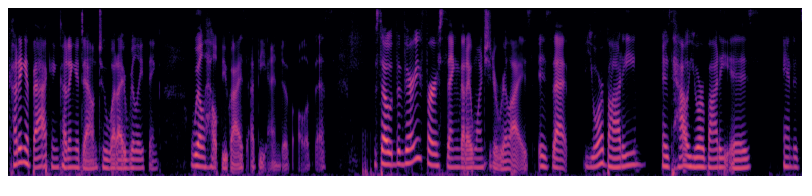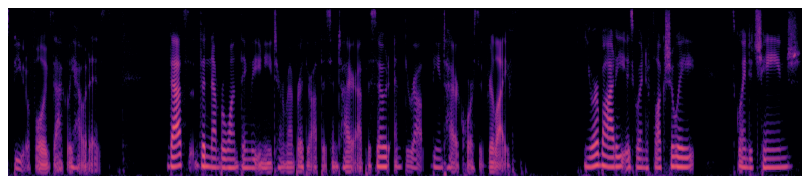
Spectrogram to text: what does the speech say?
cutting it back and cutting it down to what I really think will help you guys at the end of all of this. So, the very first thing that I want you to realize is that your body is how your body is, and it's beautiful exactly how it is. That's the number one thing that you need to remember throughout this entire episode and throughout the entire course of your life. Your body is going to fluctuate, it's going to change,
